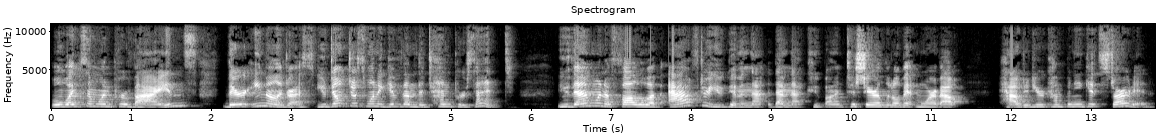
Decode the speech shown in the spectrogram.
Well, when someone provides their email address, you don't just want to give them the 10%. You then want to follow up after you've given that, them that coupon to share a little bit more about how did your company get started?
